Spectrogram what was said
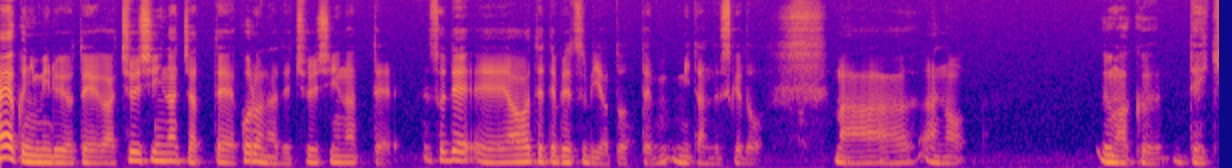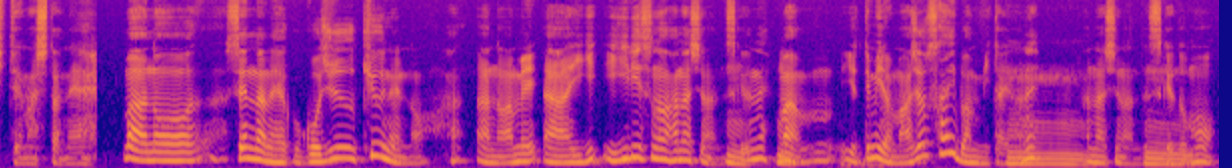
早くに見る予定が中止になっちゃってコロナで中止になってそれで、えー慌てて別日を取って見たんですけどまああのうまくできてましたね。まああの1759年のはあのアメあイギイギリスの話なんですけどね、うんまあ言ってみれば魔女裁判みたいなね、ね話なんですけども、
